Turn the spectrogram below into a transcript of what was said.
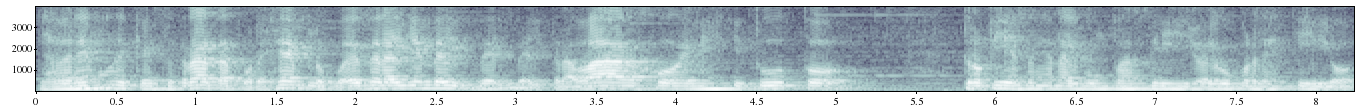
Ya veremos de qué se trata. Por ejemplo, puede ser alguien del, del, trabajo, del instituto, tropiezan en algún pasillo, algo por el estilo,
